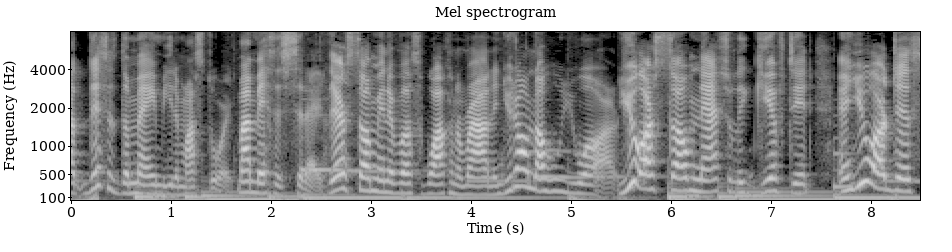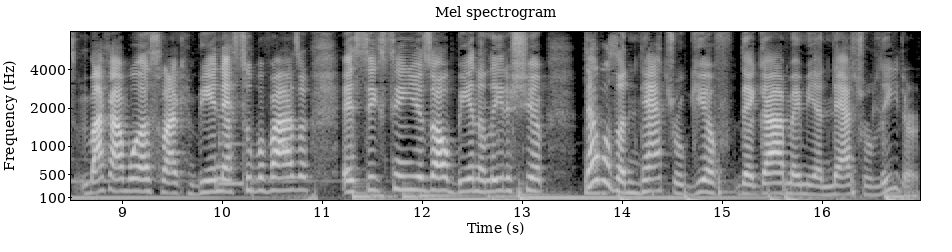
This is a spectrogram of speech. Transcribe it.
I, this is the main meat of my story, my message today. There's so many of us walking around and you don't know who you are. You are so naturally gifted and you are just like I was, like being that supervisor at 16 years old, being a leadership. That was a natural gift that God made me a natural leader.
